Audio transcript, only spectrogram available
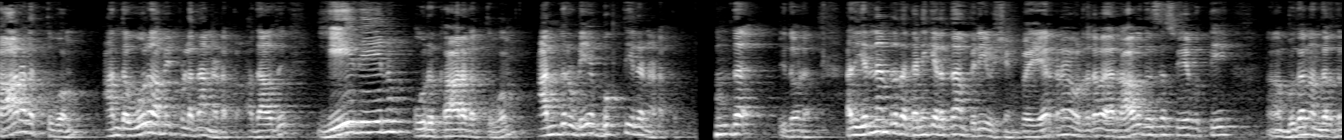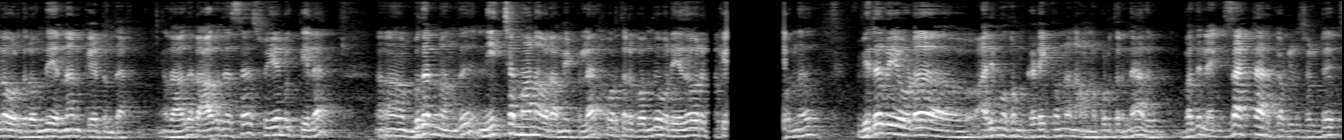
காரகத்துவம் அந்த ஒரு அமைப்பில் தான் நடக்கும். அதாவது ஏதேனும் ஒரு காரகத்துவம் அந்தருடைய புக்தியில் நடக்கும். அந்த இதோட. அது என்னன்றதை கணிக்கிறது தான் பெரிய விஷயம். இப்போ ஏற்கனவே ஒரு தடவை ராகுதச சுயபக்தி புதன் அந்த இடத்துல ஒருத்தர் வந்து என்னன்னு கேட்டிருந்தார். அதாவது ராகுதச சுயபுக்தியில் புதன் வந்து நீச்சமான ஒரு அமைப்பில் ஒருத்தருக்கு வந்து ஒரு ஏதோ ஒரு கே- வந்து விதவையோட அறிமுகம் கிடைக்கும்னு நான் ஒன்று கொடுத்துருந்தேன். அது பதில் எக்ஸாக்டாக இருக்குது அப்படின்னு சொல்லிட்டு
